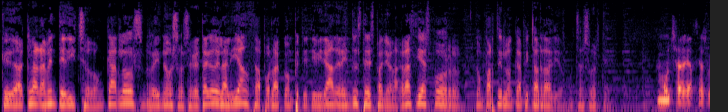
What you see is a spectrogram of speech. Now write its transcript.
Queda claramente dicho, don Carlos Reynoso, secretario de la Alianza por la Competitividad de la Industria Española. Gracias por compartirlo en Capital Radio. Mucha suerte. Muchas gracias a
